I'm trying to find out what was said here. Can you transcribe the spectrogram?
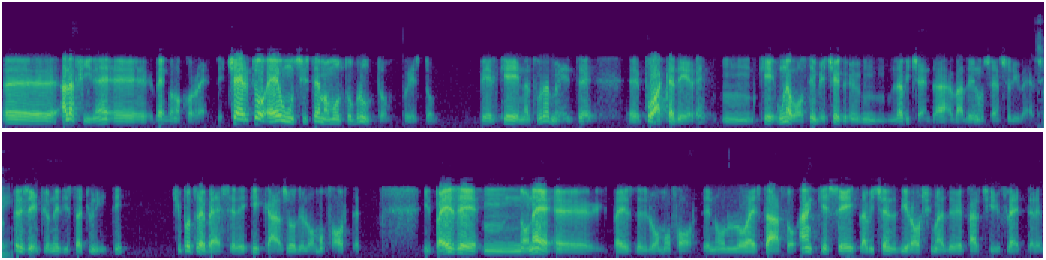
eh, alla fine eh, vengono corretti. Certo è un sistema molto brutto questo, perché naturalmente eh, può accadere mh, che una volta invece mh, mm, la vicenda vada in un senso diverso. Sì. Per esempio negli Stati Uniti ci potrebbe essere il caso dell'uomo forte. Il paese mh, non è eh, paese dell'uomo forte, non lo è stato, anche se la vicenda di Hiroshima deve farci riflettere.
